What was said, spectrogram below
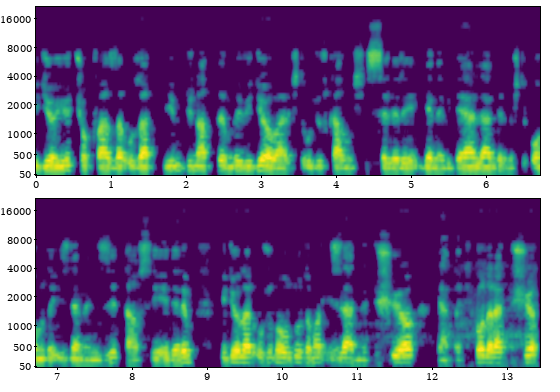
videoyu çok fazla uzatmayayım. Dün attığım bir video var. İşte ucuz kalmış hisseleri gene bir değerlendirmiştik. Onu da izlemenizi tavsiye ederim. Videolar uzun olduğu zaman izlenme düşüyor. Yani dakika olarak düşüyor.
